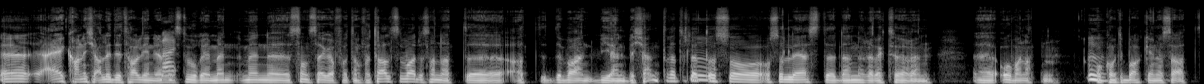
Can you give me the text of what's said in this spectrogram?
Uh, jeg kan ikke alle detaljene i den historien, men, men uh, sånn som jeg har fått den fortalt, så var det sånn at, uh, at det var en, via en bekjent, rett og slett, mm. og, så, og, så, leste denne redaktøren over natten. Mm. Og kom tilbake igjen og sa at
